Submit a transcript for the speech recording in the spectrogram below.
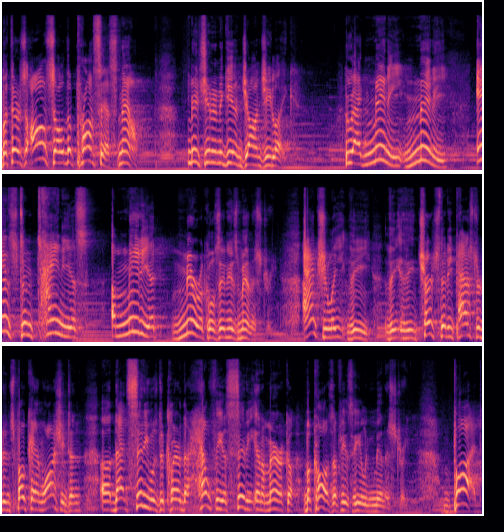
but there's also the process. Now, mentioning again John G. Lake, who had many, many instantaneous immediate miracles in his ministry. Actually, the, the, the church that he pastored in Spokane, Washington, uh, that city was declared the healthiest city in America because of his healing ministry. But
